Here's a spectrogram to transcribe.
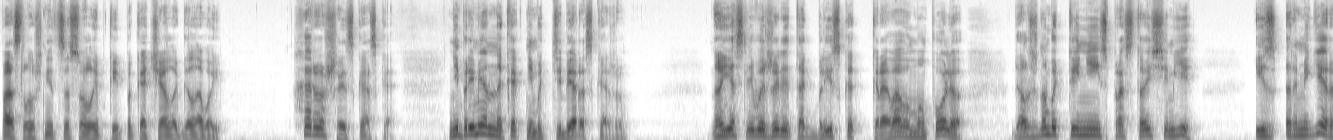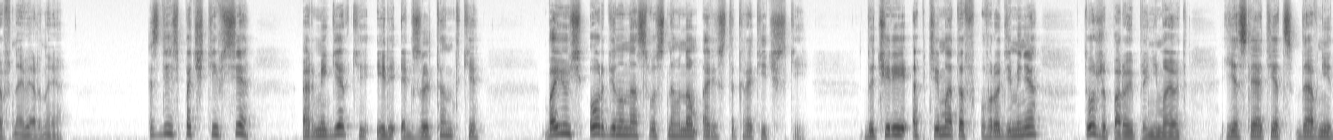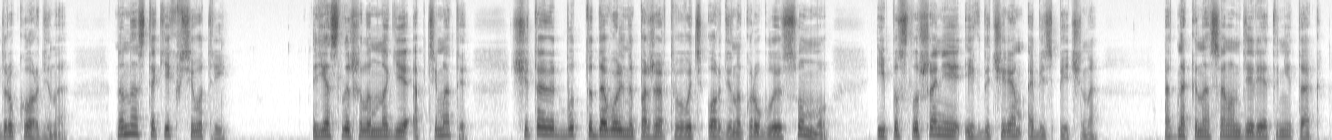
Послушница с улыбкой покачала головой. Хорошая сказка. Непременно как-нибудь тебе расскажу. Но если вы жили так близко к кровавому полю, должно быть, ты не из простой семьи. Из армигеров, наверное. Здесь почти все армигерки или экзультантки. Боюсь, орден у нас в основном аристократический. Дочерей оптиматов вроде меня тоже порой принимают, если отец давний друг ордена. Но нас таких всего три. Я слышала, многие оптиматы считают, будто довольно пожертвовать ордену круглую сумму, и послушание их дочерям обеспечено. Однако на самом деле это не так.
